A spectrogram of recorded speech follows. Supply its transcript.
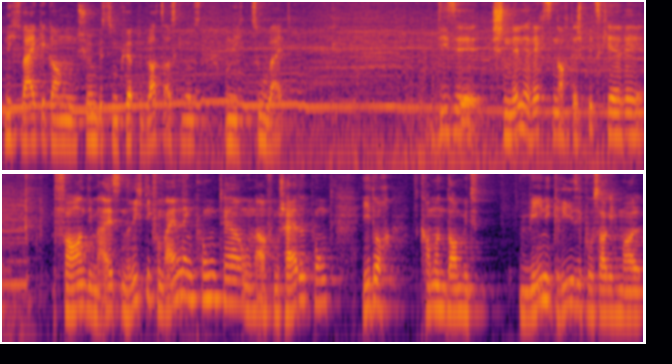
nicht weit gegangen, schön bis zum Körper den Platz ausgenutzt und nicht zu weit. Diese schnelle rechts nach der Spitzkehre fahren die meisten richtig vom Einlenkpunkt her und auch vom Scheitelpunkt. Jedoch kann man da mit wenig Risiko, sage ich mal,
